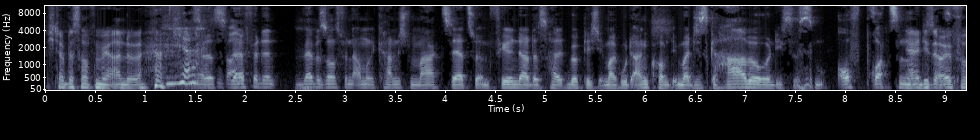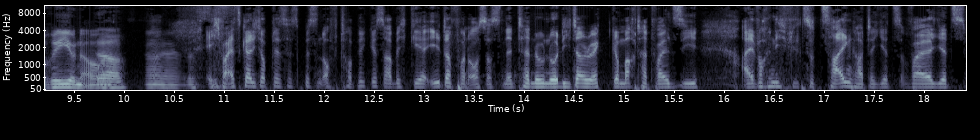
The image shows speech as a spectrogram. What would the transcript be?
Ich glaube, das hoffen wir alle. Ja. Ja, das wäre für den, wäre besonders für den amerikanischen Markt sehr zu empfehlen, da das halt wirklich immer gut ankommt. Immer dieses Gehabe und dieses Aufprotzen. ja, diese Euphorie und auch. Ja. Ja, ja, das Ich weiß gar nicht, ob das jetzt ein bisschen off-topic ist, aber ich gehe eh davon aus, dass Nintendo nur die Direct gemacht hat, weil sie einfach nicht viel zu zeigen hatte jetzt, weil jetzt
